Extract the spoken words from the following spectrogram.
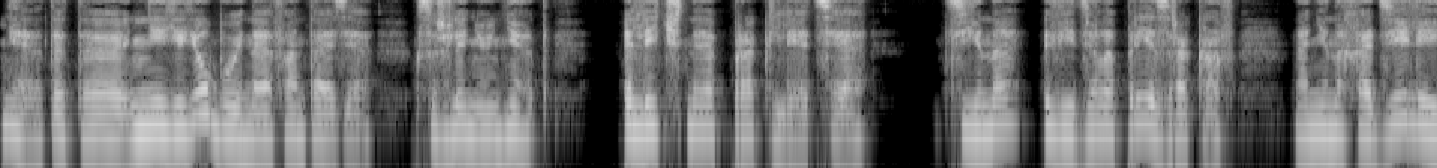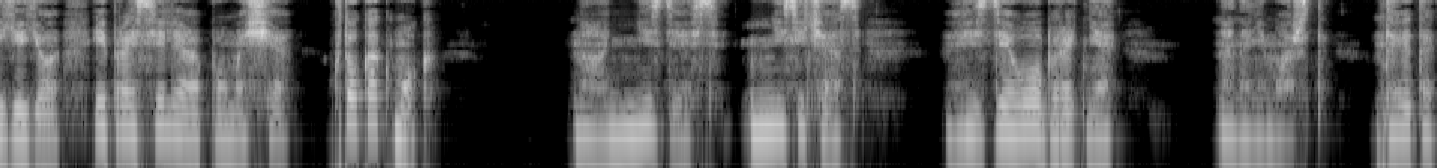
Нет, это не ее буйная фантазия. К сожалению, нет. Личное проклятие. Тина видела призраков. Они находили ее и просили о помощи. Кто как мог. Но не здесь, не сейчас. Везде оборотни. Она не может. Да это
